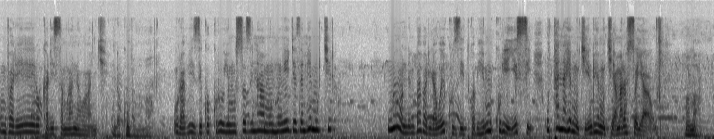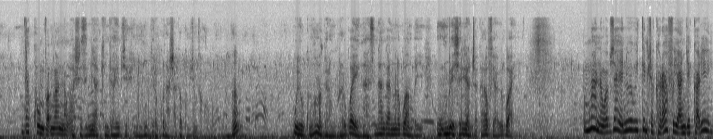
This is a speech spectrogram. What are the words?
Umva rero karisa mwana wanjye. Ndakumva mama. Urabizi ko kuri uyu musozi nta muntu nigeze mpemukira? None mbabarira we kuzitwa bihemu kuri iyi si. Utanahemukiye uhemukiye amaraso yawe. Mama. Ndakumva mwana wawe hashize imyaka ingahe ibyo bintu nkubwira ko ntashaka kubyumva koko? Uri kumuhamagara ngo urarwaye nkazi ntangana rwambaye. Umbeshya ririya nshakarafu yawe irwaye. Umwana wabyaye ni we wita inshakarafu yanjye kari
